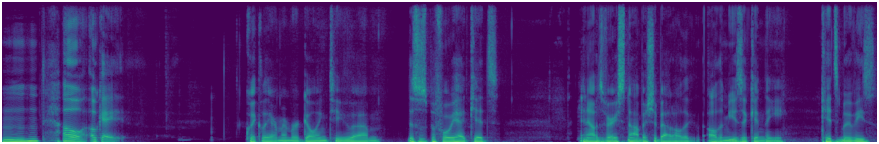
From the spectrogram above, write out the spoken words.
Mm-hmm. Oh, okay. Quickly, I remember going to. Um, this was before we had kids, and I was very snobbish about all the all the music in the kids' movies.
